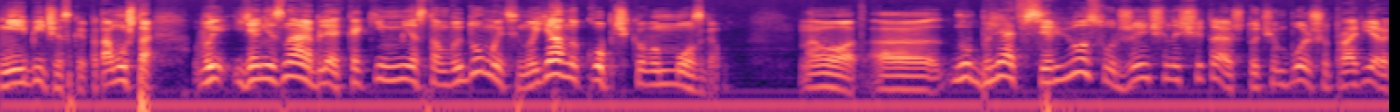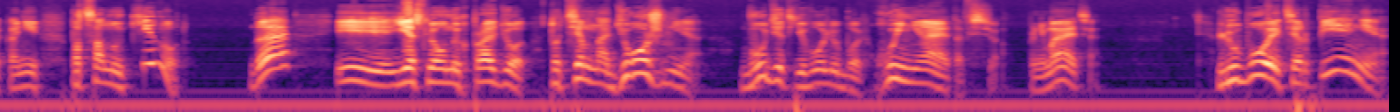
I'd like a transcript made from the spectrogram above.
неебической, потому что вы, я не знаю, блядь, каким местом вы думаете, но явно копчиковым мозгом. Вот. Э, ну, блядь, всерьез вот женщины считают, что чем больше проверок они пацану кинут, да, и если он их пройдет, то тем надежнее будет его любовь. Хуйня это все, понимаете? Любое терпение,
